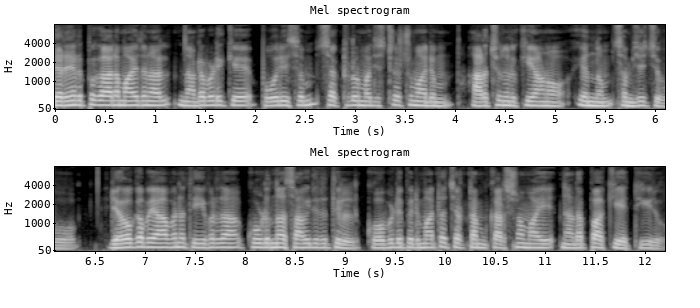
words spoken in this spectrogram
തെരഞ്ഞെടുപ്പ് കാലമായതിനാൽ നടപടിക്ക് പോലീസും സെക്ടറൽ മജിസ്ട്രേറ്റുമാരും അറച്ചു നിൽക്കുകയാണോ എന്നും സംശയിച്ചു പോകും. രോഗവ്യാപന തീവ്രത കൂടുന്ന സാഹചര്യത്തിൽ കോവിഡ് പെരുമാറ്റച്ചട്ടം കർശനമായി നടപ്പാക്കിയേ തീരൂ.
